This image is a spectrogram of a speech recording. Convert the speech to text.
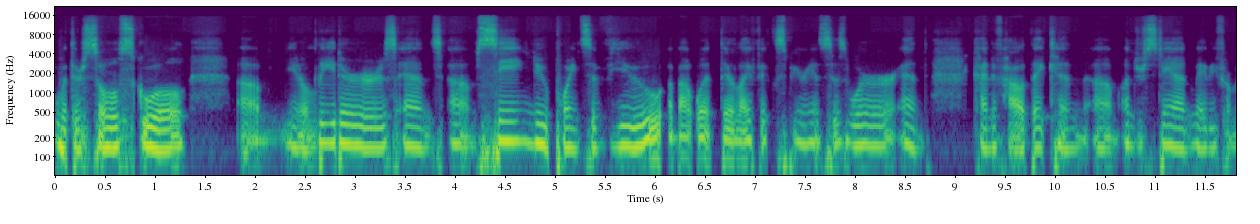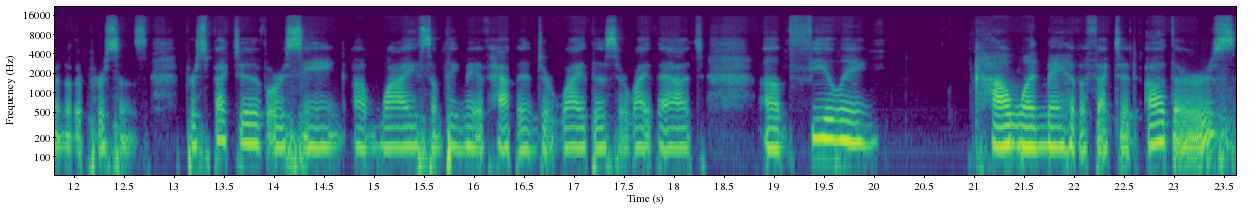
with their soul school um, you know leaders and um, seeing new points of view about what their life experiences were and kind of how they can um, understand maybe from another person's perspective or seeing um, why something may have happened or why this or why that um, feeling how one may have affected others.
